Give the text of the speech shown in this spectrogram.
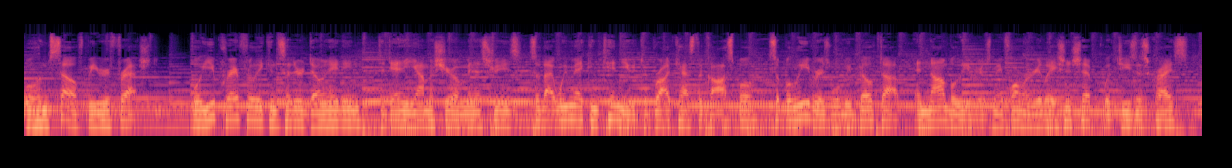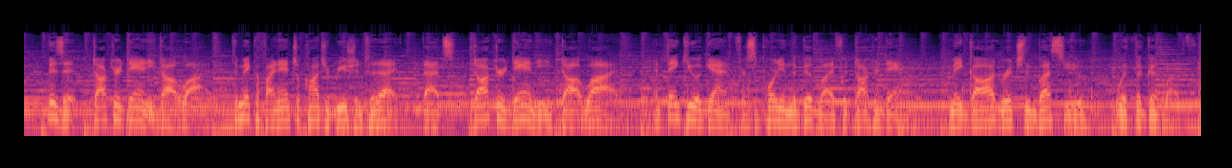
will himself be refreshed." Will you prayerfully consider donating to Danny Yamashiro Ministries so that we may continue to broadcast the gospel so believers will be built up and non believers may form a relationship with Jesus Christ? Visit drdanny.live to make a financial contribution today. That's drdanny.live. And thank you again for supporting The Good Life with Dr. Danny. May God richly bless you with The Good Life.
